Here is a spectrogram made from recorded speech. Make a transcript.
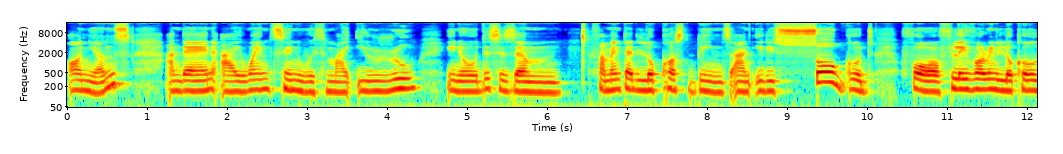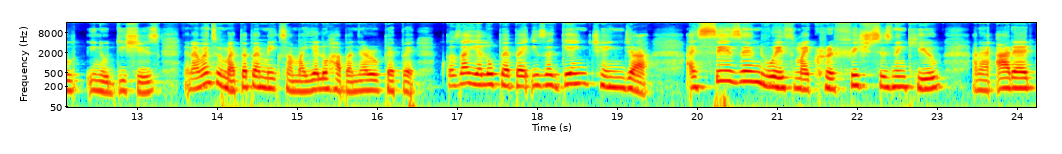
onions and then I went in with my iru you know this is um fermented locust beans and it is so good for flavoring local you know dishes. Then i went with my pepper mix and my yellow habanero pepper because that yellow pepper is a game changer. I seasoned with my crayfish seasoning cube and i added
